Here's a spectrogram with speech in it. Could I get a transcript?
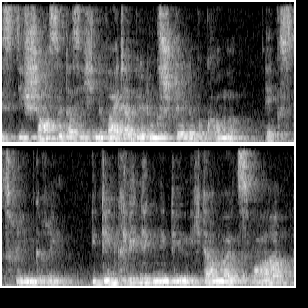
ist die Chance, dass ich eine Weiterbildungsstelle bekomme, extrem gering. In den Kliniken, in denen ich damals war,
